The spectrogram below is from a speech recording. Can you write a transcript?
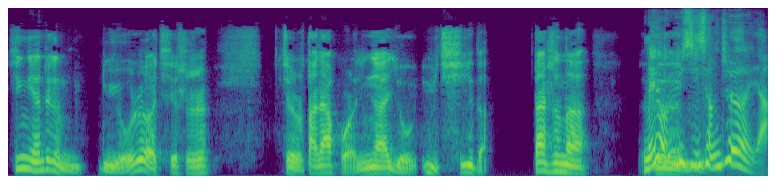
今年这个旅游热，其实就是大家伙儿应该有预期的，但是呢，没有预期嗯成这样。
